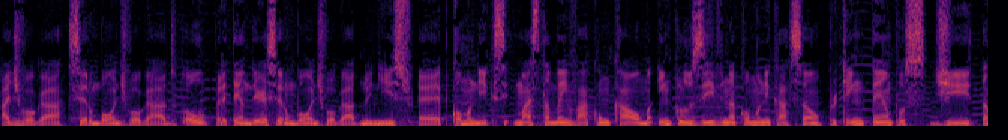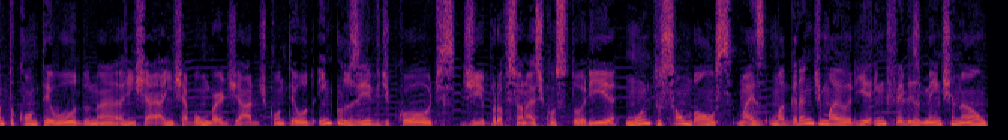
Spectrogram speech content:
advogar, ser um bom advogado, ou pretender ser um bom advogado no início. É, Comunique-se, mas também vá com calma, inclusive na comunicação, porque em tempos de tanto conteúdo, né? A gente, a gente é bombardeado de conteúdo, inclusive de coaches, de profissionais de consultoria. Muitos são bons, mas uma grande maioria, infelizmente, não.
